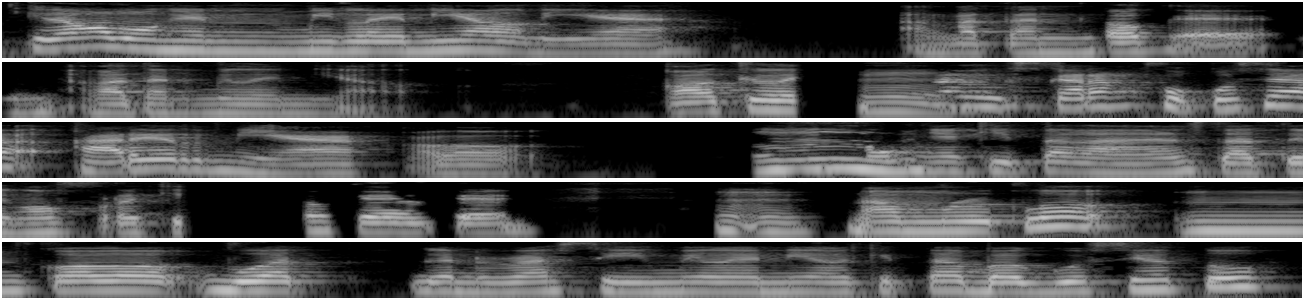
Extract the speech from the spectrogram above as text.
Kita ngomongin milenial nih ya angkatan okay. angkatan milenial. Kalau kita hmm. kan sekarang fokusnya karir nih ya, kalau hmm. kita kan starting over kita. Oke okay, oke. Okay. Nah menurut lo, mm, kalau buat generasi milenial kita bagusnya tuh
